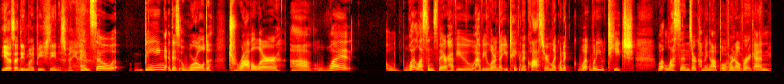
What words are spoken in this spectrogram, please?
Yes, I did my PhD in Spain. And so, being this world traveler, uh, what what lessons there have you have you learned that you take in the classroom? Like, when a, what what do you teach? What lessons are coming up over and over again?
